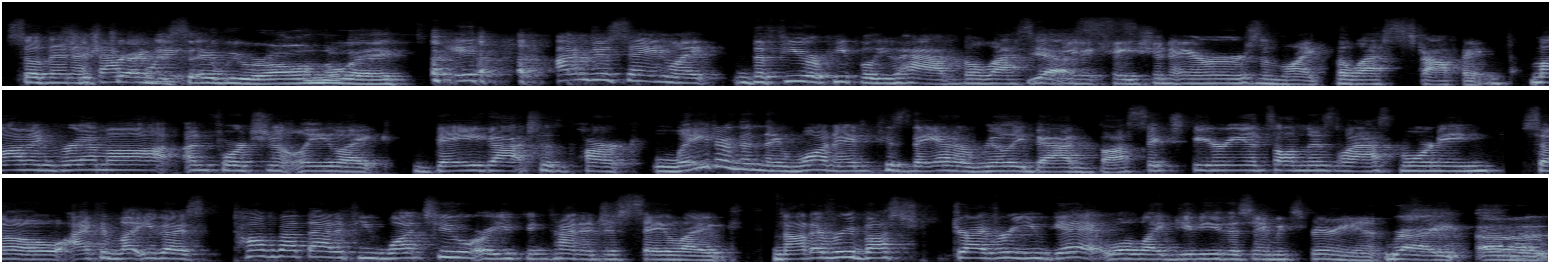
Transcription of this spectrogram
So then She's trying point, to say we were all on the way. it, I'm just saying, like, the fewer people you have, the less Yes. communication errors and like the less stopping. Mom and grandma, unfortunately, like, they got to the park later than they wanted because they had a really bad bus experience on this last morning. So I can let you guys talk about that if you want to, or you can kind of just say, like, not every bus driver you get will like give you the same experience. Right. Uh,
